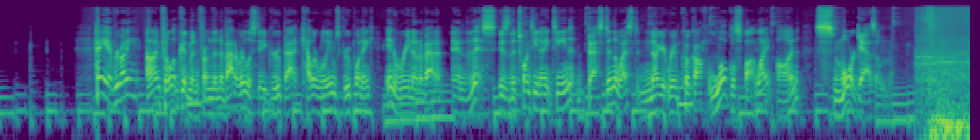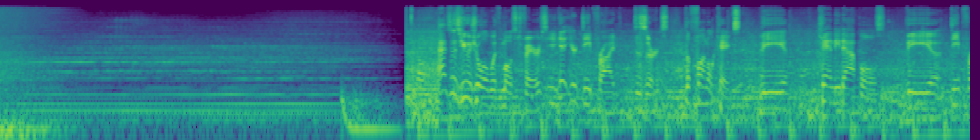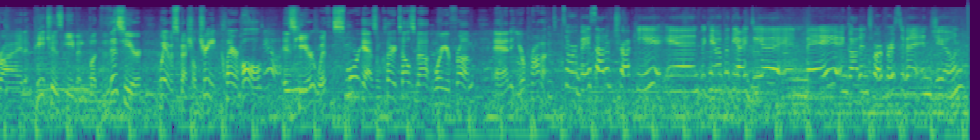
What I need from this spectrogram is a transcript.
Hey everybody, I'm Philip Goodman from the Nevada Real Estate Group at Keller Williams Group 1 Inc. in Reno, Nevada, and this is the 2019 Best in the West Nugget Rib Cook-Off Local Spotlight on S'moregasm. As is usual with most fairs, you get your deep fried desserts, the funnel cakes, the candied apples, the deep fried peaches even. But this year, we have a special treat. Claire Hall is here with S'moregasm. Claire, tell us about where you're from and your product. So we're based out of Truckee and we came up with the idea in May and got into our first event in June.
